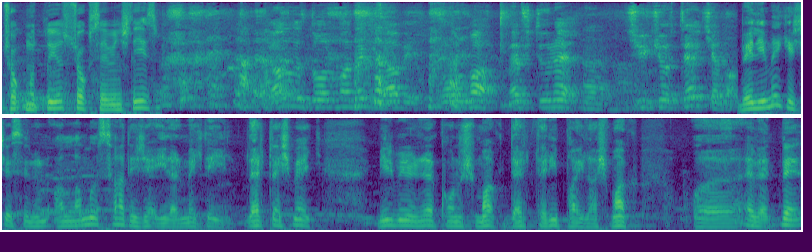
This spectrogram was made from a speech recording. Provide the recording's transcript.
çok mutluyuz, çok sevinçliyiz. Yalnız dolma değil abi. Dolma, meftune, çiğ köfte, kebap. Velime gecesinin anlamı sadece eğlenmek değil, dertleşmek, birbirine konuşmak, dertleri paylaşmak. Ee, Evet ve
